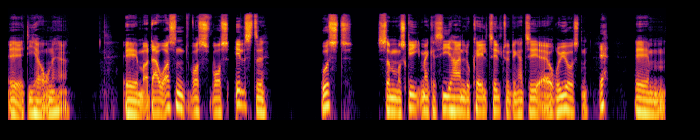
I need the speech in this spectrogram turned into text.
øh, de her ovne her. Øhm, og der er jo også sådan, vores, vores ældste ost, som måske man kan sige har en lokal tilknytning hertil, er jo rygeosten. Ja. Øhm,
